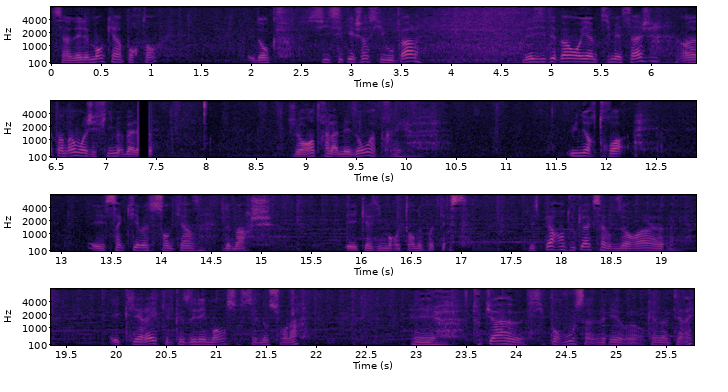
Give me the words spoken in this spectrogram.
c'est un élément qui est important. Et donc, si c'est quelque chose qui vous parle, n'hésitez pas à envoyer un petit message. En attendant, moi j'ai fini ma balade. Je rentre à la maison après 1h03 et 5 à 75 de marche et quasiment autant de podcast. J'espère en tout cas que ça vous aura euh, éclairé quelques éléments sur ces notions-là. Et euh, en tout cas, euh, si pour vous ça n'avait aucun intérêt,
